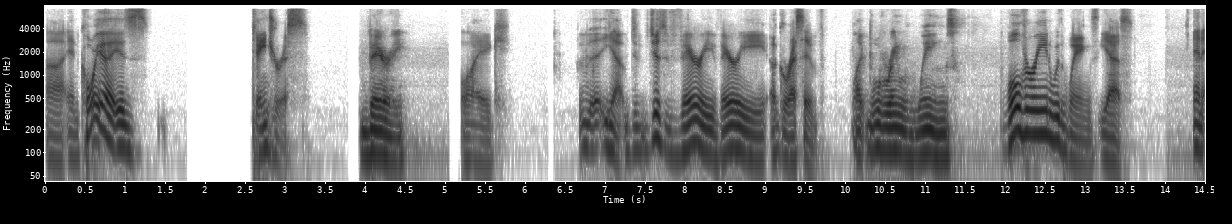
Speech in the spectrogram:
Uh, and Koya is dangerous. Very. Like, yeah, just very very aggressive. Like Wolverine with wings. Wolverine with wings, yes, and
